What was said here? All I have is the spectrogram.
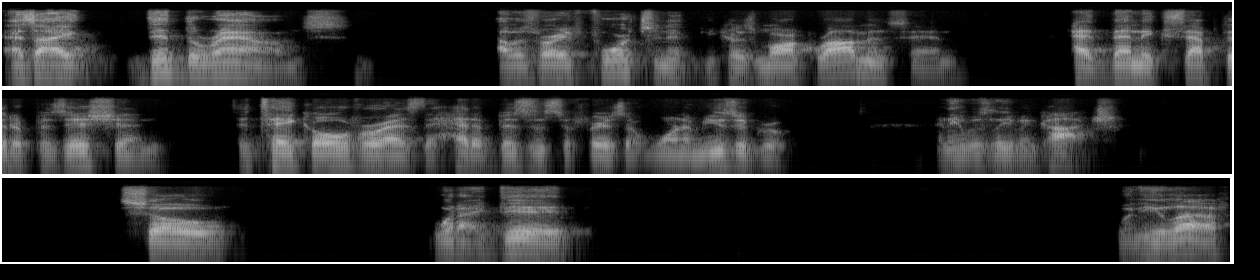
as I did the rounds, I was very fortunate because Mark Robinson had then accepted a position to take over as the head of business affairs at Warner Music Group and he was leaving Koch. So what I did when he left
